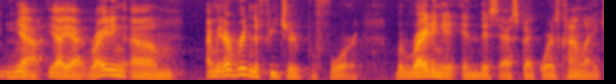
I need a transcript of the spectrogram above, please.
Yeah, yeah, yeah. Writing. Um, I mean, I've written a feature before, but writing it in this aspect where it's kind of like,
